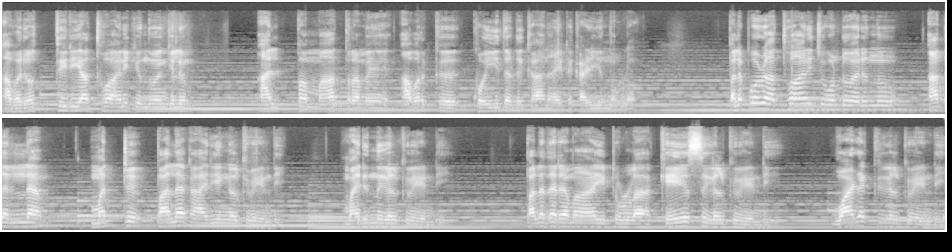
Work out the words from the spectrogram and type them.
അവരൊത്തിരി അധ്വാനിക്കുന്നുവെങ്കിലും അല്പം മാത്രമേ അവർക്ക് കൊയ്തെടുക്കാനായിട്ട് കഴിയുന്നുള്ളൂ. പലപ്പോഴും അധ്വാനിച്ചു കൊണ്ടുവരുന്നു. അതെല്ലാം മറ്റ് പല കാര്യങ്ങൾക്ക് വേണ്ടി മരുന്നുകൾക്ക് വേണ്ടി പലതരമായിട്ടുള്ള കേസുകൾക്ക് വേണ്ടി വഴക്കുകൾക്ക് വേണ്ടി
